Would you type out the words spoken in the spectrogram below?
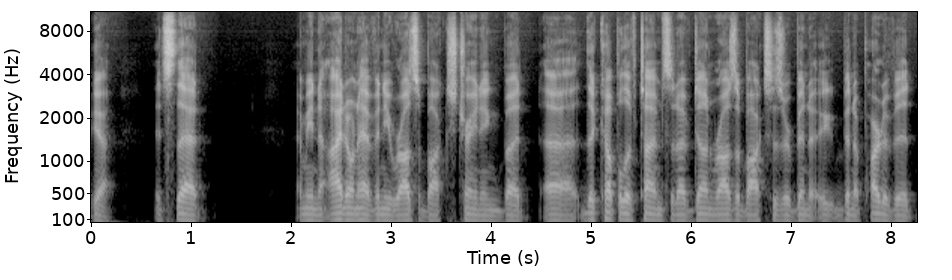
Yeah. It's that. I mean, I don't have any Rasabox training, but uh, the couple of times that I've done Rasaboxes or been a, been a part of it,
